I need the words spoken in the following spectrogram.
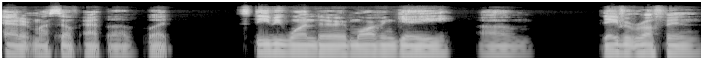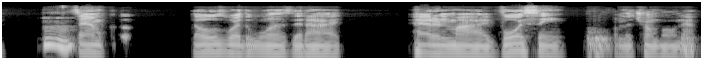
patterned myself after. But Stevie Wonder, Marvin Gaye, um, David Ruffin, mm-hmm. Sam Cooke. Those were the ones that I patterned my voicing from the trombone after.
